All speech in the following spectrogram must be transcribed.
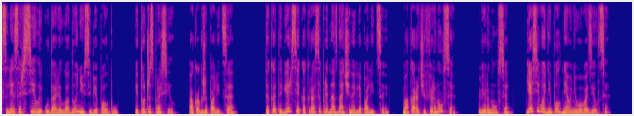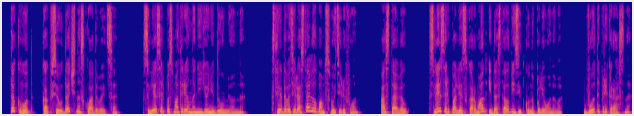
Слесарь силой ударил ладонью себе по лбу и тут же спросил. А как же полиция? Так эта версия как раз и предназначена для полиции. Макарычев вернулся? Вернулся. Я сегодня полдня у него возился. Так вот, как все удачно складывается. Слесарь посмотрел на нее недоуменно. Следователь оставил вам свой телефон? Оставил. Слесарь полез в карман и достал визитку Наполеонова. Вот и прекрасно.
